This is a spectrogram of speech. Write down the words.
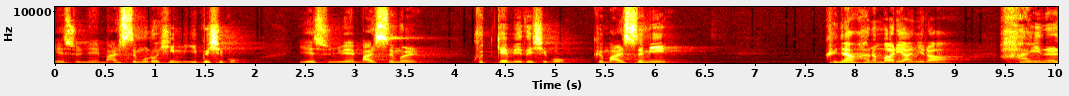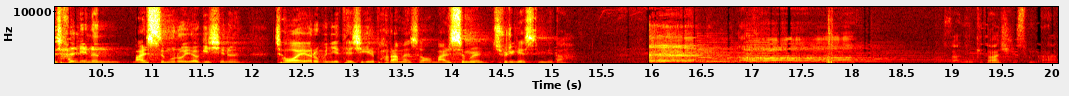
예수님의 말씀으로 힘 입으시고 예수님의 말씀을 굳게 믿으시고 그 말씀이 그냥 하는 말이 아니라 하인을 살리는 말씀으로 여기시는 저와 여러분이 되시길 바라면서 말씀을 줄이겠습니다. 목사님 기도하시겠습니다.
